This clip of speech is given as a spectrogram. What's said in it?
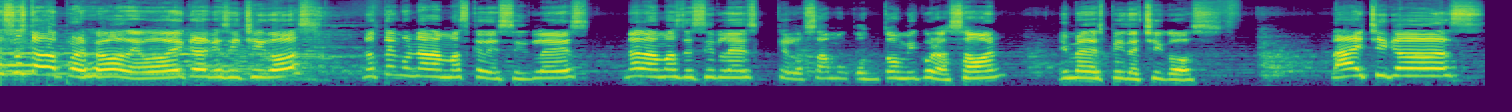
Eso es todo por el juego de hoy. Claro que sí, chicos. No tengo nada más que decirles. Nada más decirles que los amo con todo mi corazón. Y me despido, chicos. Bye, chicos.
